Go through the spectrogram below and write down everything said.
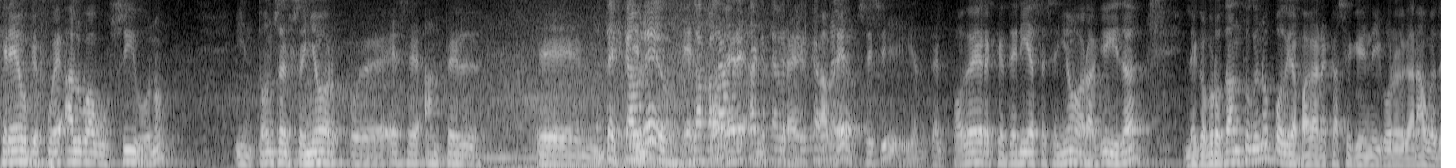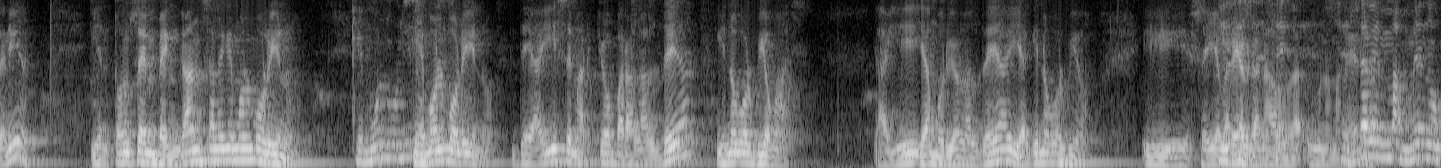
creo que fue algo abusivo, ¿no? Y entonces el señor, pues ese, ante el... Eh, ante el cabreo, la palabra exacta, ante el cabreo. Sí, sí, y ante el poder que tenía ese señor aquí le cobró tanto que no podía pagar casi que ni con el ganado que tenía. Y entonces en venganza le quemó el molino. ¿Quemó el molino? Quemó el molino. De ahí se marchó para la aldea y no volvió más. Allí ya murió en la aldea y aquí no volvió. Y se llevaría el ganado de una manera. ¿Se sabe más o menos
